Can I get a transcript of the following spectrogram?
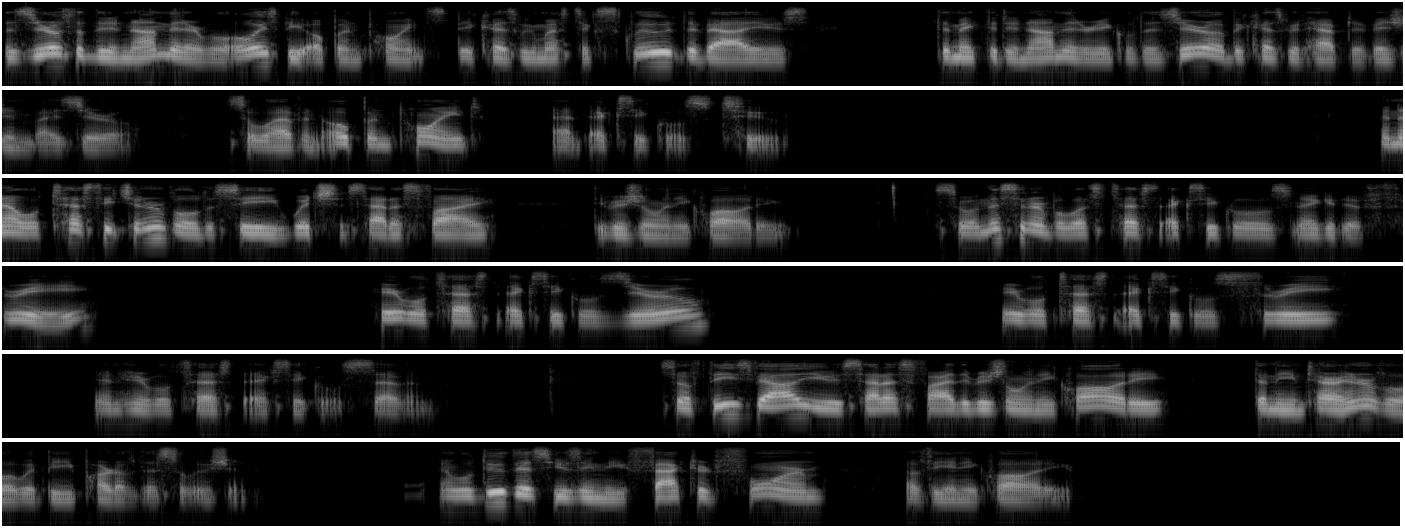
The zeros of the denominator will always be open points because we must exclude the values that make the denominator equal to 0 because we'd have division by 0. So we'll have an open point at x equals 2. And now we'll test each interval to see which satisfy the original inequality. So in this interval, let's test x equals negative 3. Here we'll test x equals 0. Here we'll test x equals 3. And here we'll test x equals 7. So if these values satisfy the original inequality, then the entire interval would be part of the solution. And we'll do this using the factored form of the inequality.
